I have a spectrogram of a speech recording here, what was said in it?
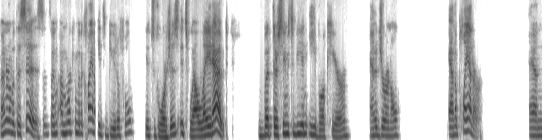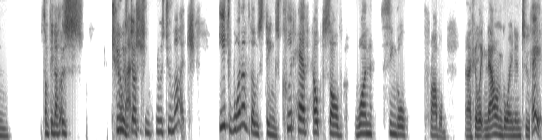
I don't know what this is. Like I'm working with a client. It's beautiful. It's gorgeous. It's well laid out. But there seems to be an ebook here and a journal and a planner and something else. It was, too it was much. just it was too much. Each one of those things could have helped solve one single problem. And I feel like now I'm going into, hey,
